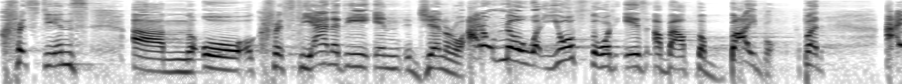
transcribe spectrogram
Christians um, or Christianity in general. I don't know what your thought is about the Bible, but I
